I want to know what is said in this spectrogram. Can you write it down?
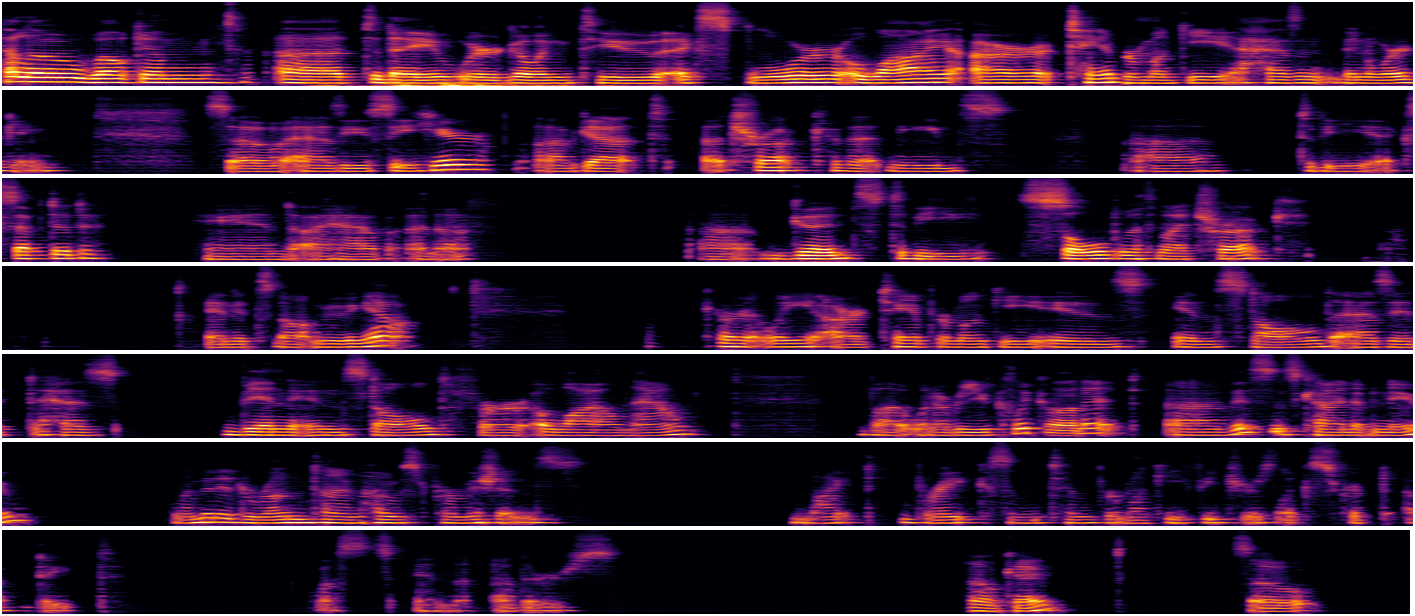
Hello, welcome. Uh, today we're going to explore why our tamper monkey hasn't been working. So as you see here, I've got a truck that needs uh, to be accepted and I have enough uh, goods to be sold with my truck and it's not moving out. Currently our tamper monkey is installed as it has been installed for a while now, but whenever you click on it, uh, this is kind of new. Limited runtime host permissions might break some Tamper Monkey features like script update, quests, and others. Okay, so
